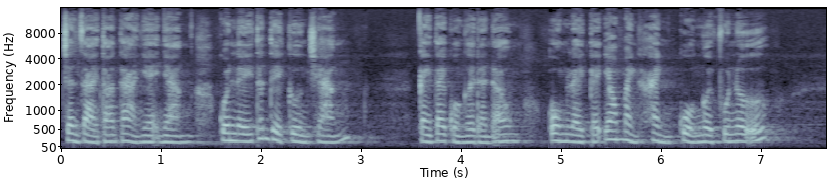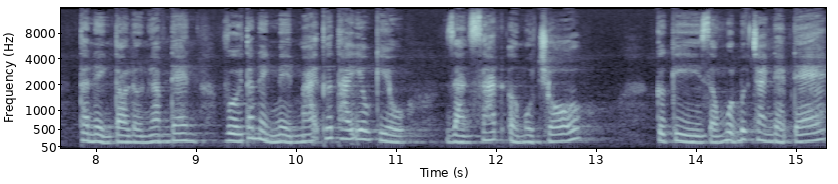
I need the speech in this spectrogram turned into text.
Chân dài thon thả nhẹ nhàng, Quấn lấy thân thể cường tráng. Cánh tay của người đàn ông ôm lấy cái eo mảnh khảnh của người phụ nữ. Thân hình to lớn ngăm đen Với thân hình mềm mại thướt tha yêu kiều, Dán sát ở một chỗ. Cực kỳ giống một bức tranh đẹp đẽ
